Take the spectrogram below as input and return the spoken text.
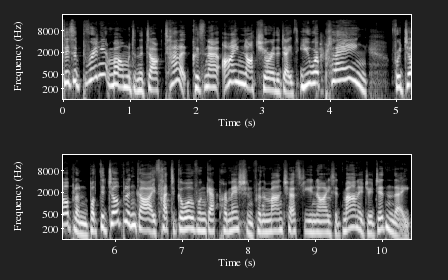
there's a brilliant moment in the doc. Tell it, because now I'm not sure of the dates. You were playing for Dublin, but the Dublin guys had to go over and get permission from the Manchester United manager, didn't they,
